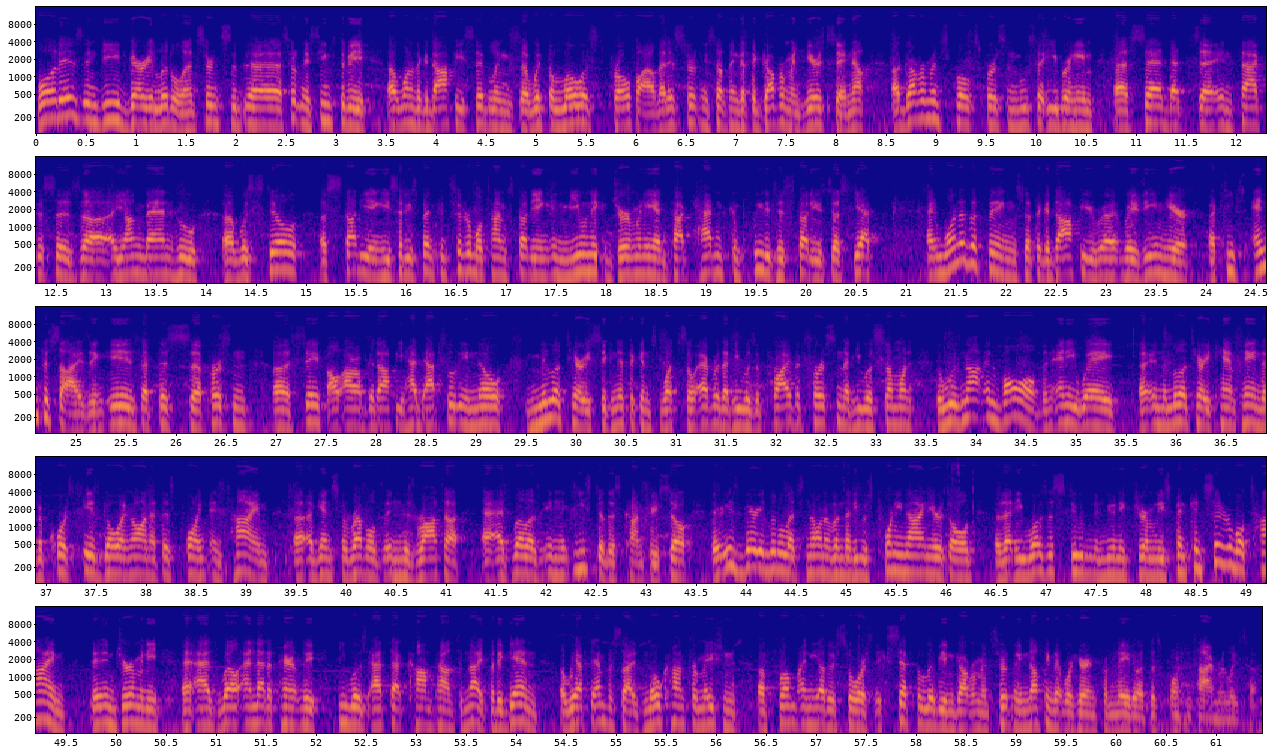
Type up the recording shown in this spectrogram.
Well, it is indeed very little, and uh, certainly seems to be uh, one of the Gaddafi siblings uh, with the lowest profile. That is certainly something that the government here say. Now, a government spokesperson, Musa Ibrahim, uh, said that, uh, in fact, this is uh, a young man who was still studying. He said he spent considerable time studying in Munich, Germany. In fact, hadn't completed his studies just yet. And one of the things that the Gaddafi re regime here uh, keeps emphasizing is that this uh, person, uh, Saif al-Arab Gaddafi, had absolutely no military significance whatsoever, that he was a private person, that he was someone who was not involved in any way uh, in the military campaign that, of course, is going on at this point in time uh, against the rebels in Misrata, as well as in the east of this country. So there is very little that's known of him, that he was 29 years old, that he was a student in Munich, Germany, spent considerable time in Germany uh, as well, and that apparently he was at that compound tonight. But again, uh, we have to emphasize no confirmation uh, from any other source except the Libyan government. Certainly nothing that we're hearing from NATO at this point in time, Ralitsa.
